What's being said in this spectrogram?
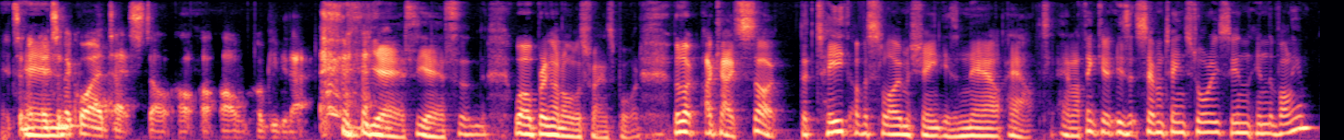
it's an it's an acquired taste. I'll I'll, I'll, I'll give you that. yes, yes. Well, bring on all Australian sport. But look, okay, so the teeth of a slow machine is now out, and I think it, is it seventeen stories in in the volume.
